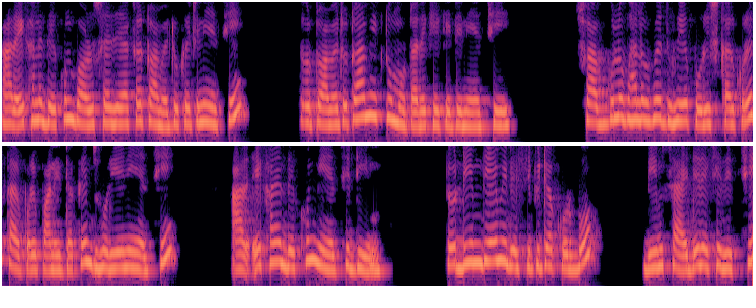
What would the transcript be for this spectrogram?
আর এখানে দেখুন বড় সাইজের একটা টমেটো কেটে নিয়েছি। তো টমেটোটা আমি একটু মোটা রেখে কেটে নিয়েছি। সবগুলো ভালোভাবে ধুয়ে পরিষ্কার করে তারপরে পানিটাকে ঝরিয়ে নিয়েছি। আর এখানে দেখুন নিয়েছি ডিম। তো ডিম দিয়ে আমি রেসিপিটা করব। ডিম সাইডে রেখে দিচ্ছি।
